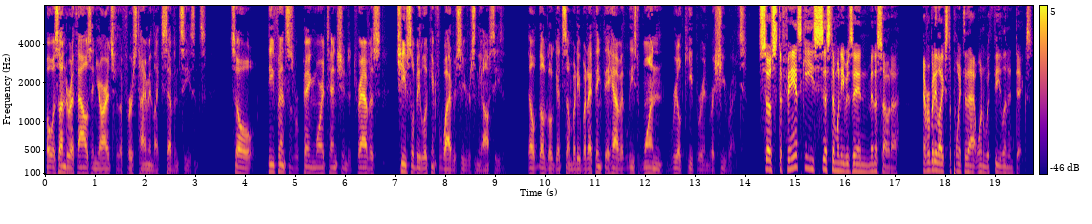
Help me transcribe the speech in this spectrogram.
but was under a thousand yards for the first time in like seven seasons. So defenses were paying more attention to Travis. Chiefs will be looking for wide receivers in the offseason they'll they'll go get somebody. But I think they have at least one real keeper in Rashee Rice. So Stefanski's system when he was in Minnesota, everybody likes to point to that one with Thielen and Diggs.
